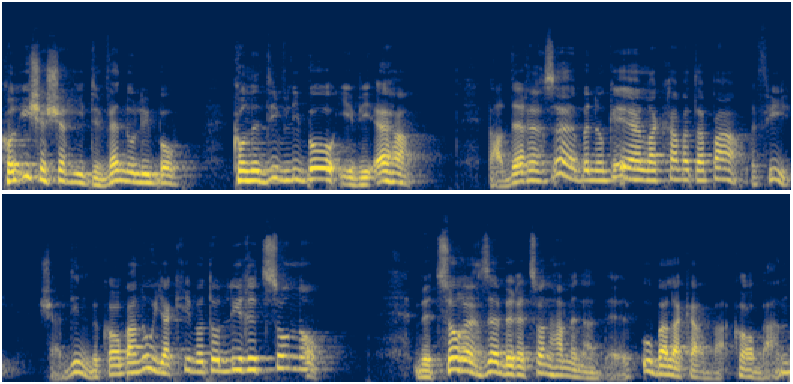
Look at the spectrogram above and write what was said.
Kol ish asher yidvenu libo כל נדיב ליבו יביאיה. ועל דרך זה בנוגע להקרבת הפער, לפי שהדין בקורבן הוא יקריב אותו לרצונו. וצורך זה ברצון המנדב ובעל הקורבן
